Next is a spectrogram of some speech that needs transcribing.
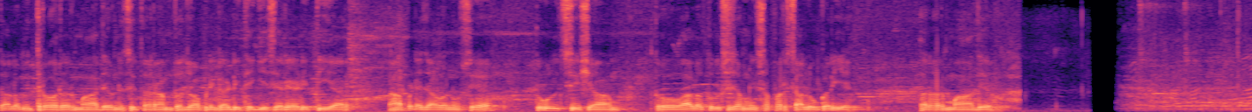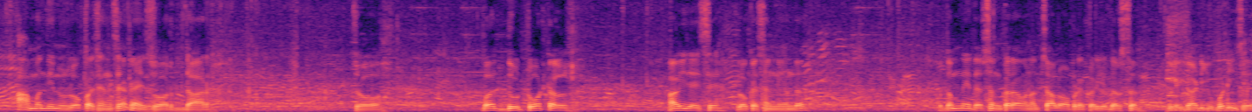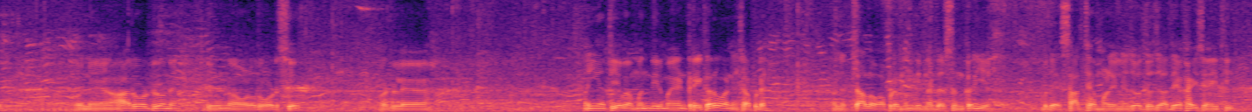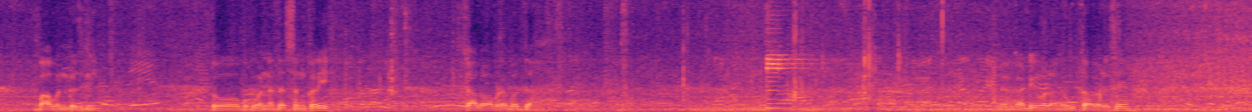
ચાલો મિત્રો હરર હર મહાદેવને સીતારામ. તો જો આપણી ગાડી થઈ ગઈ છે રેડી તૈયાર. આપણે જવાનું છે તુલસી શ્યામ તો હાલો તુલસી સફર ચાલુ કરીએ. હર હર મહાદેવ. આ મંદિરનું લોકેશન છે કાંઈ જોરદાર. જો બધું ટોટલ આવી જાય છે લોકેશનની અંદર. તો તમને દર્શન કરાવવાના. ચાલો આપણે કરીએ દર્શન. એટલી ગાડીઓ પડી છે. અને આ રોડ રહ્યો ને, એ ઉનાવાળો રોડ છે. એટલે અહીંયાથી હવે મંદિરમાં એન્ટ્રી કરવાની છે આપણે. અને ચાલો આપણે મંદિરના દર્શન કરીએ. બધા સાથે મળીને જો ધજા દેખાય છે અહીંથી, બાવન ગજની. તો ભગવાનના દર્શન કરી. ચાલો આપણે બધા. ગાડીવાળાને ઉતાવળ છે.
